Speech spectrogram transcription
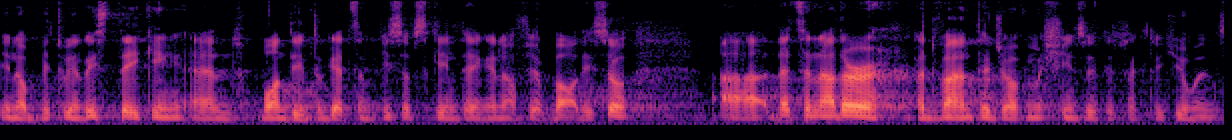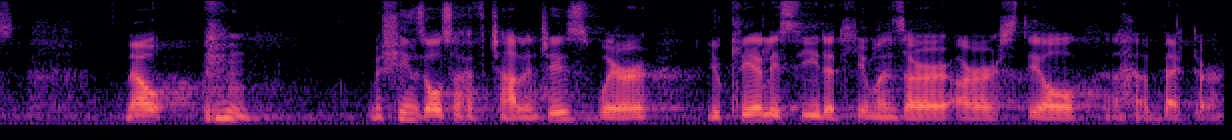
you know, between risk-taking and wanting to get some piece of skin taken off your body. So uh, that's another advantage of machines with respect to humans. Now, machines also have challenges where you clearly see that humans are, are still better.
